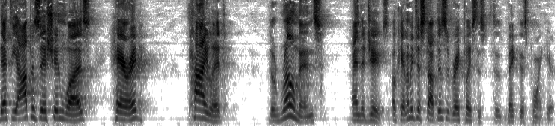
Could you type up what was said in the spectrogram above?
that the opposition was Herod, Pilate, the Romans, and the Jews. Okay, let me just stop. This is a great place to, to make this point here.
